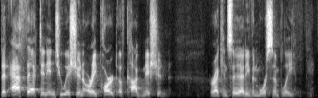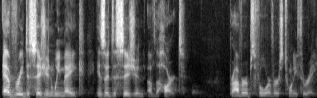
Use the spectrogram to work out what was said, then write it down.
That affect and intuition are a part of cognition. Or I can say that even more simply every decision we make is a decision of the heart. Proverbs 4, verse 23.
